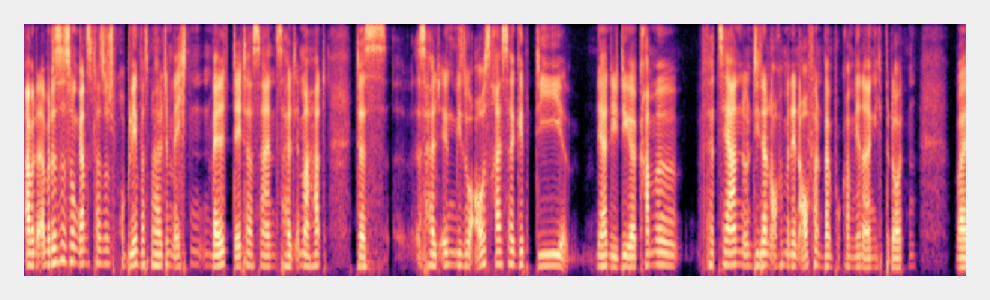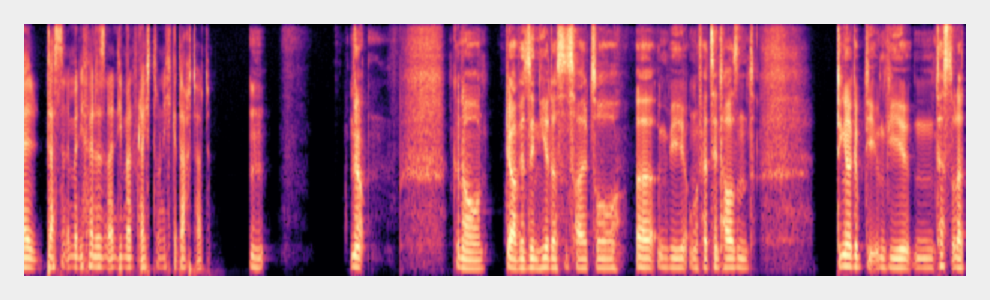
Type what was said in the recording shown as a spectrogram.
Aber, aber das ist so ein ganz klassisches Problem, was man halt im echten Welt-Data Science halt immer hat, dass es halt irgendwie so Ausreißer gibt, die ja die Diagramme verzerren und die dann auch immer den Aufwand beim Programmieren eigentlich bedeuten weil das dann immer die Fälle sind, an die man vielleicht so nicht gedacht hat. Mhm. Ja, genau. Ja, wir sehen hier, dass es halt so äh, irgendwie ungefähr 10.000 Dinger gibt, die irgendwie ein Test oder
